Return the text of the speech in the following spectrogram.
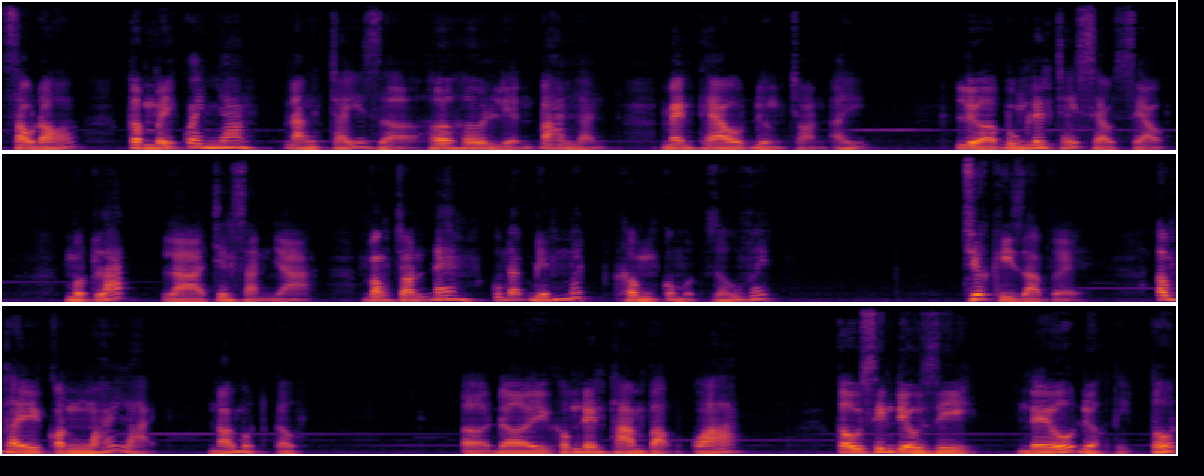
Sau đó, cầm mấy que nhang đang cháy dở hơ hơ liền ba lần, men theo đường tròn ấy. Lửa bùng lên cháy xèo xèo. Một lát là trên sàn nhà, vòng tròn đen cũng đã biến mất không có một dấu vết. Trước khi ra về, ông thầy còn ngoái lại nói một câu: "Ở đời không nên tham vọng quá, cầu xin điều gì nếu được thì tốt,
